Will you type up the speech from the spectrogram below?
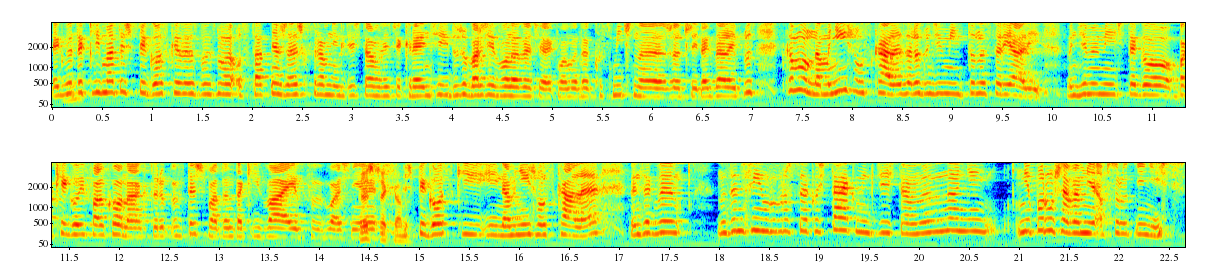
Jakby te klimaty szpiegowskie to jest powiedzmy ostatnia rzecz, która mnie gdzieś tam, wiecie, kręci i dużo bardziej wolę, wiecie, jak mamy te kosmiczne rzeczy i tak dalej. Plus, come on, na mniejszą skalę zaraz będziemy mieli tonę seriali. Będziemy mieć tego Bakiego i Falcona, który też ma ten taki vibe właśnie szpiegowski i na mniejszą skalę, więc jakby no ten film po prostu jakoś tak mi gdzieś tam, no, no nie, nie porusza we mnie absolutnie nic.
